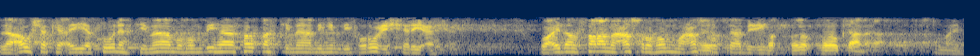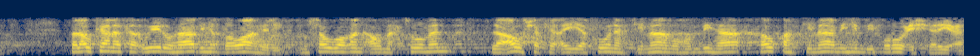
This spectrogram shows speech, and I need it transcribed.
لأوشك أن يكون اهتمامهم بها فوق اهتمامهم بفروع الشريعة. وإذا انصرم عصرهم وعصر إيه. التابعين. فلو كان. فلو كان تأويل هذه الظواهر مسوغا أو محتوما لأوشك أن يكون اهتمامهم بها فوق اهتمامهم بفروع الشريعة.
